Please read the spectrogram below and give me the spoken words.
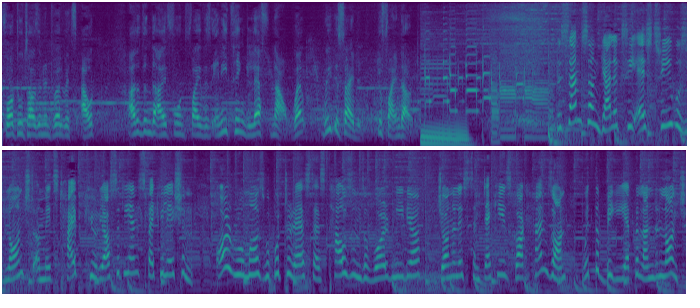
for 2012. It's out. Other than the iPhone 5, is anything left now? Well, we decided to find out. The Samsung Galaxy S3 was launched amidst hype, curiosity, and speculation. All rumors were put to rest as thousands of world media, journalists, and techies got hands on with the biggie at the London launch.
